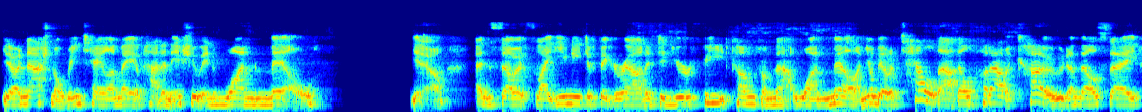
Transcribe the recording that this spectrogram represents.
you know, a national retailer may have had an issue in one mill, you know, and so it's like you need to figure out if did your feed come from that one mill, and you'll be able to tell that. They'll put out a code and they'll say,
